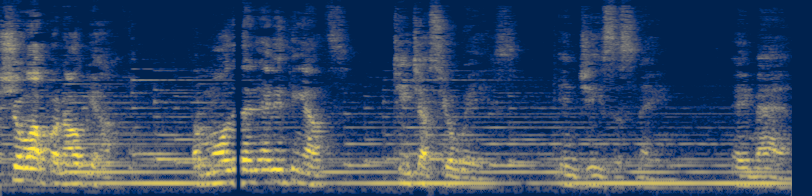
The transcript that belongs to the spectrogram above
show up on our behalf, but more than anything else, teach us your ways. In Jesus' name, amen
